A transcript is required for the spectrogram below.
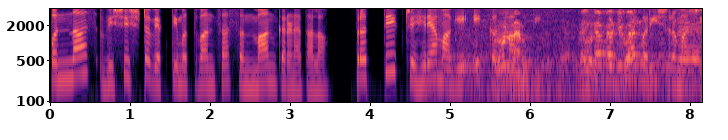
पन्नास विशिष्ट व्यक्तिमत्वांचा सन्मान करण्यात आला. प्रत्येक चेहऱ्यामागे एक कथा होती. कठोर परिश्रमाची.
